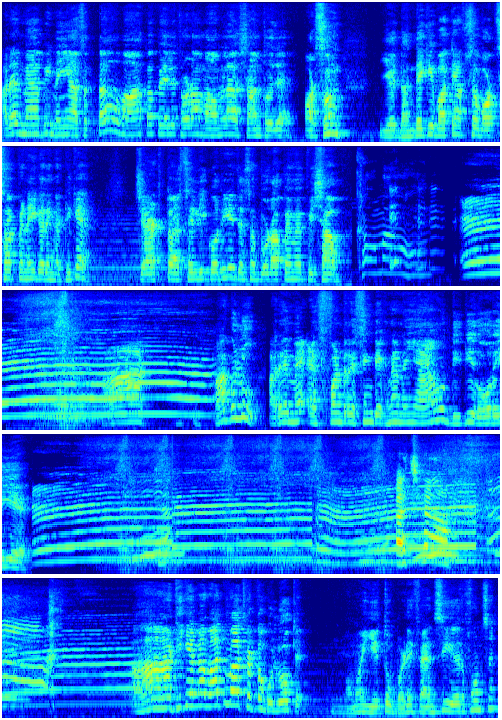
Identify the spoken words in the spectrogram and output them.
अरे मैं अभी नहीं आ सकता वहाँ का पहले थोड़ा मामला शांत हो जाए। और सुन ये धंधे की बातें आपसे व्हाट्सएप पे नहीं करेंगे ठीक है? चैट तो ऐसे लीक हो रही है जैसे बुढ़ापे में पेशाब। हाँ गुल्लू। अरे मैं एफ़ वन रेसिंग देखने नहीं आया हूँ दीदी रो रही है। अच्छा। हाँ हाँ ठीक है ना बात बात करता हूँ गुल्लू ओके मामा ये तो बड़े फैंसी ईयरफोन्स हैं।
